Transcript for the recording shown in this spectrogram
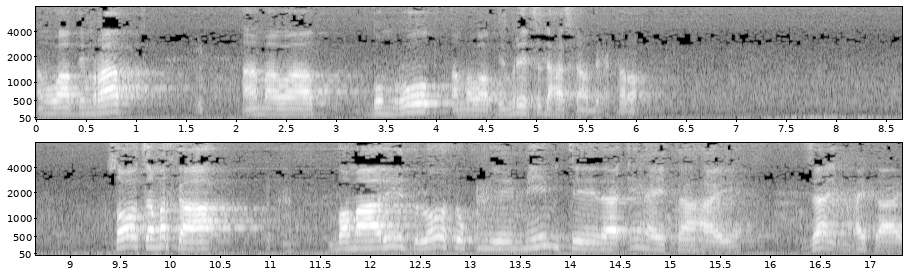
Ama waa dimraad ama waa dumruud ama waa dimriid saddexdaas kama bixi karo sababta markaa damaariid loo xukmiyey miimteeda inay tahay zaa'id maxay tahay?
